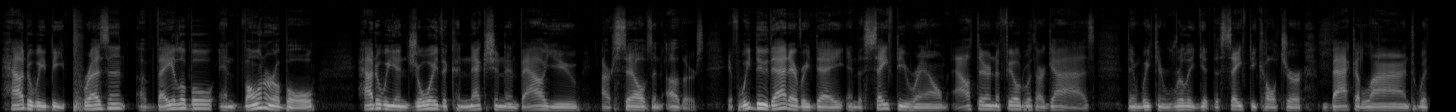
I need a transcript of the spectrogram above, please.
how do we be present, available, and vulnerable how do we enjoy the connection and value ourselves and others? If we do that every day in the safety realm out there in the field with our guys, then we can really get the safety culture back aligned with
